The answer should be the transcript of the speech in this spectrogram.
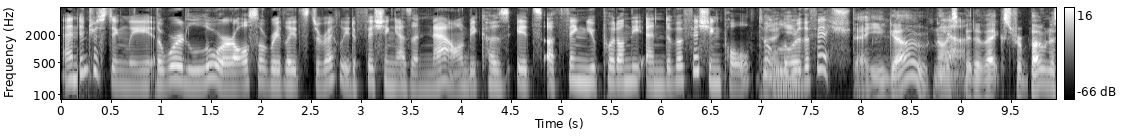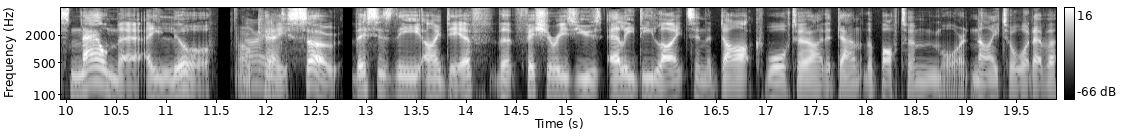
And interestingly, the word lure also relates directly to fishing as a noun because it's a thing you put on the end of a fishing pole to There lure you- the fish. There you go. Nice Yeah. bit of extra bonus noun there, a lure. Okay, right. so this is the idea f- that fisheries use LED lights in the dark water, either down at the bottom or at night or whatever,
